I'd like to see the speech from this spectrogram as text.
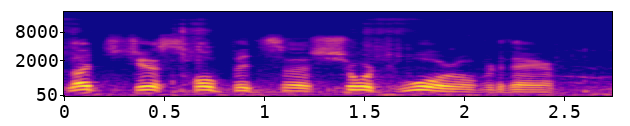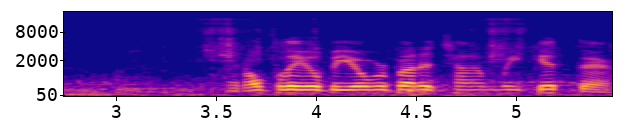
Let's just hope it's a short war over there. And hopefully it'll be over by the time we get there.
